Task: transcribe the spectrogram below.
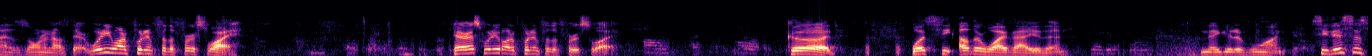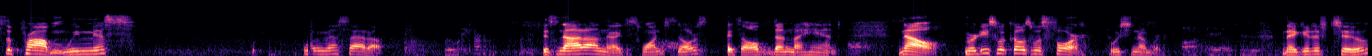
of zoning out there. What do you want to put in for the first y? Paris, what do you want to put in for the first y? Good. What's the other y value then? Negative 1. See, this is the problem. We miss we mess that up. It's not on there. I just want to notice it's all done by hand. Now, Merdice, what goes with 4? Which number? Negative 2.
